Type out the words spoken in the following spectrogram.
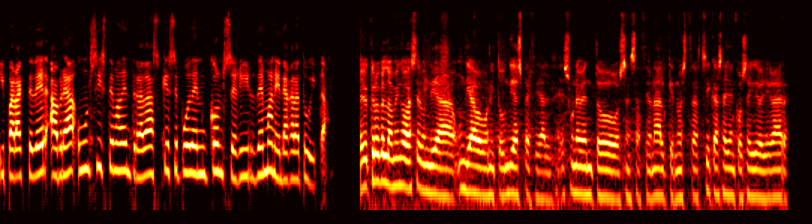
y para acceder habrá un sistema de entradas que se pueden conseguir de manera gratuita. Yo creo que el domingo va a ser un día, un día bonito, un día especial. Es un evento sensacional que nuestras chicas hayan conseguido llegar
